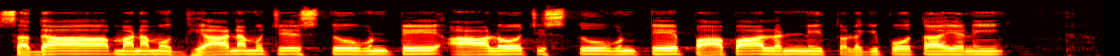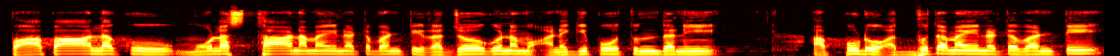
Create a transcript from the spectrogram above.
సదా మనము ధ్యానము చేస్తూ ఉంటే ఆలోచిస్తూ ఉంటే పాపాలన్నీ తొలగిపోతాయని. పాపాలకు మూలస్థానమైనటువంటి రజోగుణము అణిగిపోతుందని. అప్పుడు అద్భుతమైనటువంటి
